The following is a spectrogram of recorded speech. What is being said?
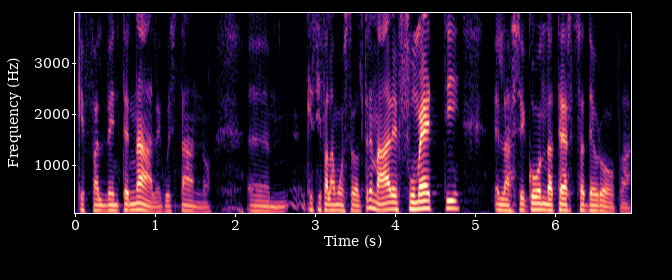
che fa il ventennale quest'anno, ehm, che si fa la mostra d'oltremare, fumetti la seconda, terza d'Europa,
